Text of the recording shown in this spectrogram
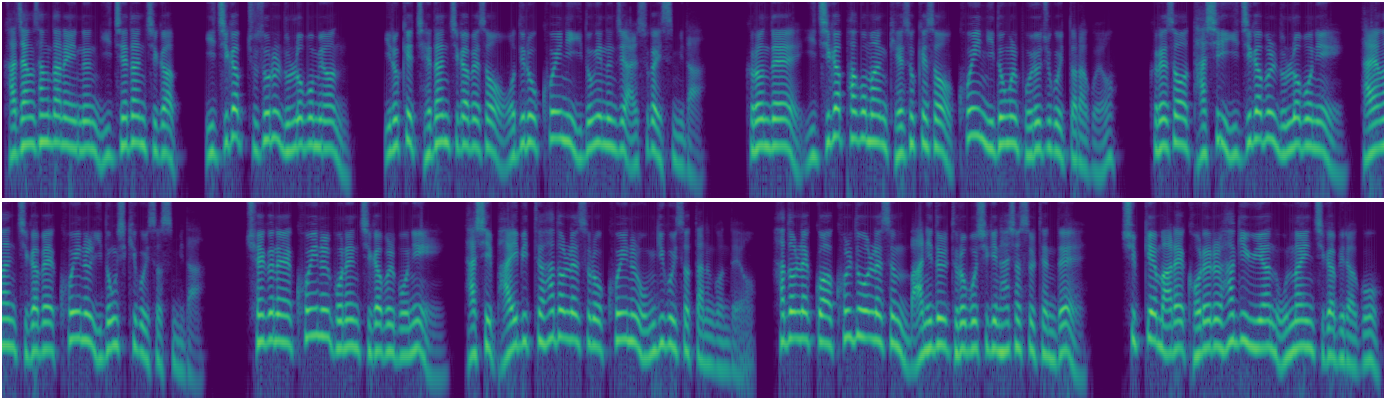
가장 상단에 있는 이 재단 지갑, 이 지갑 주소를 눌러보면 이렇게 재단 지갑에서 어디로 코인이 이동했는지 알 수가 있습니다. 그런데 이 지갑하고만 계속해서 코인 이동을 보여주고 있더라고요. 그래서 다시 이 지갑을 눌러보니 다양한 지갑에 코인을 이동시키고 있었습니다. 최근에 코인을 보낸 지갑을 보니 다시 바이비트 하덜렛으로 코인을 옮기고 있었다는 건데요. 하덜렛과 콜드월렛은 많이들 들어보시긴 하셨을 텐데 쉽게 말해 거래를 하기 위한 온라인 지갑이라고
